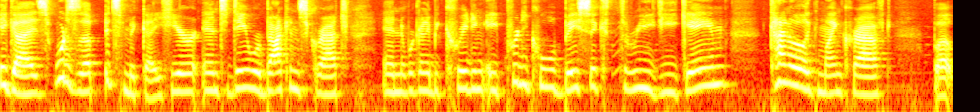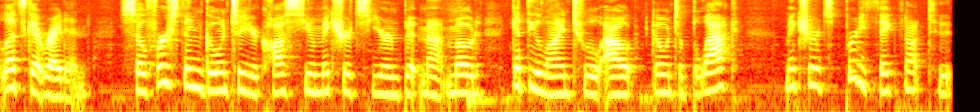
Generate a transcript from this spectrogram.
Hey guys, what is up? It's McGuy here, and today we're back in Scratch, and we're going to be creating a pretty cool basic 3D game, kind of like Minecraft, but let's get right in. So first thing, go into your costume, make sure it's you're in bitmap mode, get the align tool out, go into black, make sure it's pretty thick, not too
